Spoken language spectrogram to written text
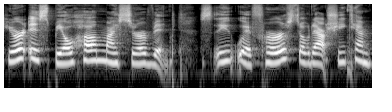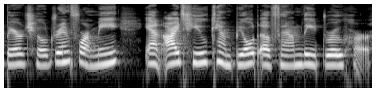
Here is Bilhah, my servant. Sleep with her so that she can bear children for me, and I too can build a family through her.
